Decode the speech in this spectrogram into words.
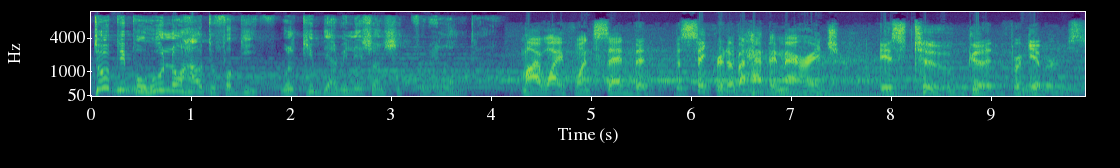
Two people who know how to forgive will keep their relationship for a long time. My wife once said that the secret of a happy marriage is two good forgivers.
